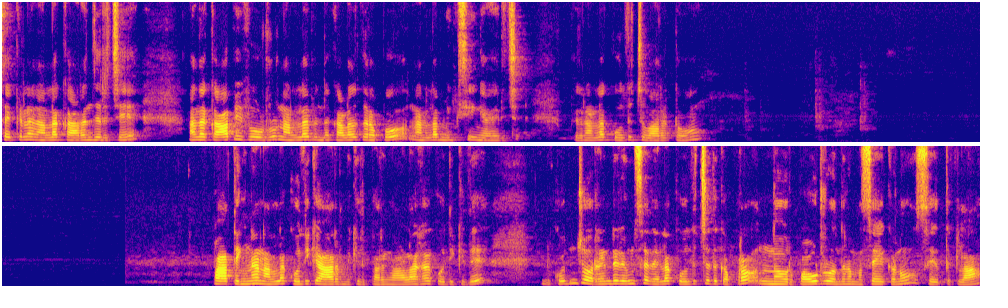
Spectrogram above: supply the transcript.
செகண்டில் நல்லா கரைஞ்சிருச்சு. அந்த காப்பி பவுடரும் நல்லா இந்த கலக்கிறப்போ நல்லா மிக்சிங் ஆயிடுச்சு இது நல்லா கொதித்து வரட்டும். பார்த்திங்கன்னா நல்லா கொதிக்க ஆரம்பிக்குது பாருங்கள் அழகாக கொதிக்குது. கொஞ்சம் ரெண்டு நிமிஷம் இதெல்லாம் கொதித்ததுக்கப்புறம் இன்னும் ஒரு பவுட்ரு வந்து நம்ம சேர்க்கணும் சேர்த்துக்கலாம்.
